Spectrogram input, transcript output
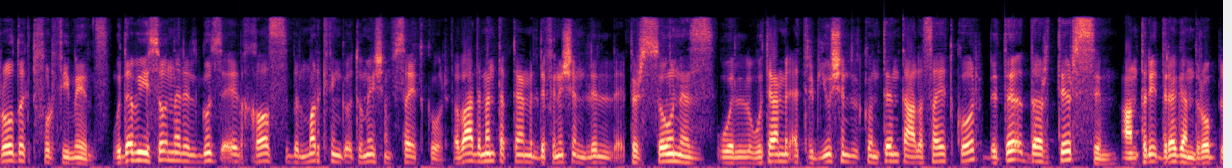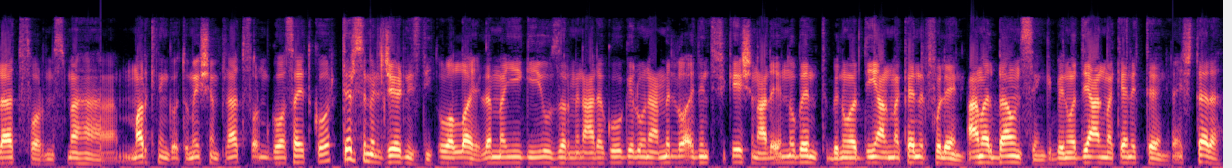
product for females وده بيسوقنا للجزء الخاص بال marketing automation في سايت كور فبعد ما أنت بتعمل definition لل personas وتعمل attribution لل content على سايت كور بتقدر ترسم عن طريق drag and drop platform اسمها marketing automation platform جوه سايت كور ترسم ال journeys دي. والله لما يجي user من على جوجل ونعمل له identification على إنه بنت بنوديه على المكان الفلاني. عمل bouncing بنوديه على المكان الثاني اشترى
